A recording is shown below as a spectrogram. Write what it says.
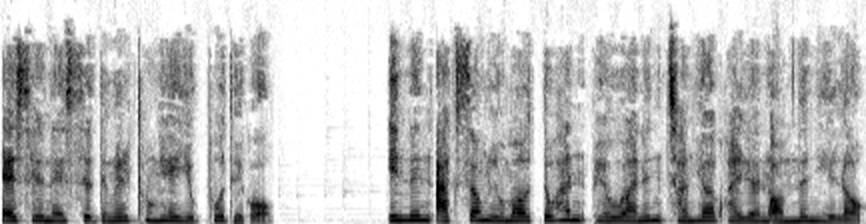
SNS 등을 통해 유포되고 있는 악성 루머 또한 배우와는 전혀 관련 없는 일로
